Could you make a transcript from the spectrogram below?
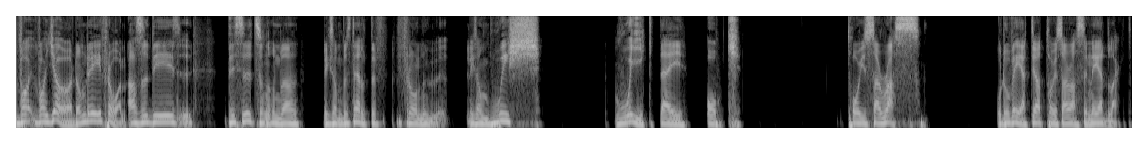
Vad, vad gör de det ifrån? Alltså det, det ser ut som om de har liksom beställt det från liksom Wish, Weekday och Toys R Us. Och då vet jag att Toys R Us är nedlagt.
